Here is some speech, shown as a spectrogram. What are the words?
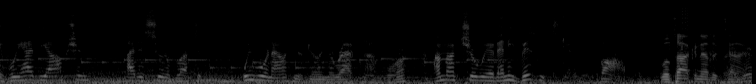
if we had the option, I'd as soon have left it. We weren't out here during the Rachni War. I'm not sure we have any business getting involved. We'll talk another Commander?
